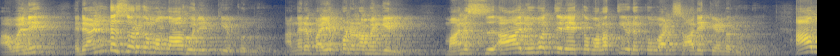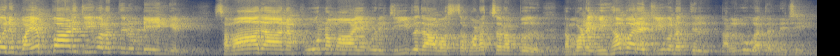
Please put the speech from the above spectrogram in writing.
അവന് രണ്ട് സ്വർഗം അള്ളാഹു ഒരുക്കി വെക്കുന്നു. അങ്ങനെ ഭയപ്പെടണമെങ്കിൽ മനസ്സ് ആ രൂപത്തിലേക്ക് വളർത്തിയെടുക്കുവാൻ സാധിക്കേണ്ടതുണ്ട്. ആ ഒരു ഭയപ്പാട് ജീവിതത്തിലുണ്ട് എങ്കിൽ സമാധാന പൂർണമായ ഒരു ജീവിതാവസ്ഥ വടച്ചറബ് നമ്മുടെ ഇഹപര ജീവിതത്തിൽ നൽകുക തന്നെ ചെയ്യും.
